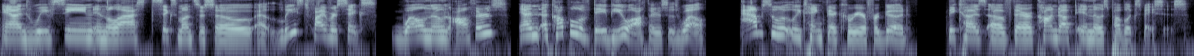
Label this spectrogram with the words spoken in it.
And we've seen in the last six months or so at least five or six well known authors and a couple of debut authors as well absolutely tank their career for good because of their conduct in those public spaces.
